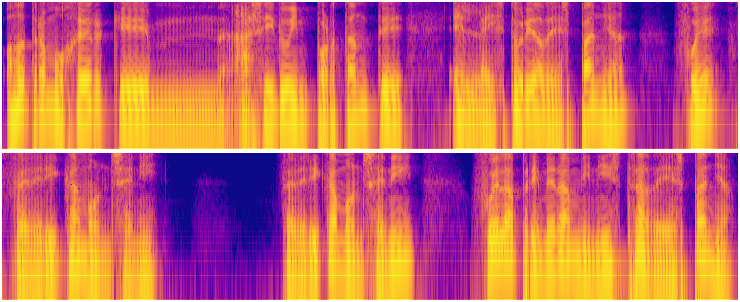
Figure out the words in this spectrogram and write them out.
Otra mujer que mm, ha sido importante en la historia de España fue Federica Monsení. Federica Monsení fue la primera ministra de España.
